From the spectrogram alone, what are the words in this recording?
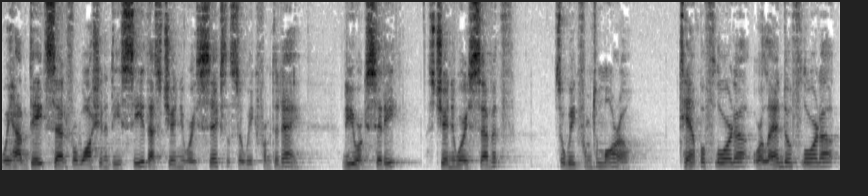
We have dates set for Washington, D.C. That's January 6th. That's a week from today. New York City. It's January 7th. It's a week from tomorrow. Tampa, Florida. Orlando, Florida.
